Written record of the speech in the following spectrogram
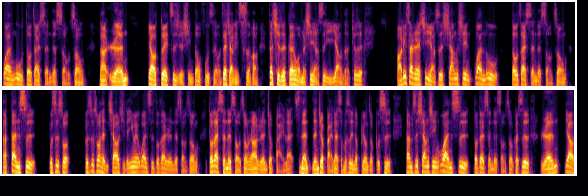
万物都在神的手中，那人要对自己的行动负责。我再讲一次哈，这其实跟我们的信仰是一样的，就是法利赛人的信仰是相信万物都在神的手中，那但是不是说。不是说很消极的，因为万事都在人的手中，都在神的手中，然后人就摆烂，是人人就摆烂，什么事情都不用做。不是，他们是相信万事都在神的手中，可是人要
